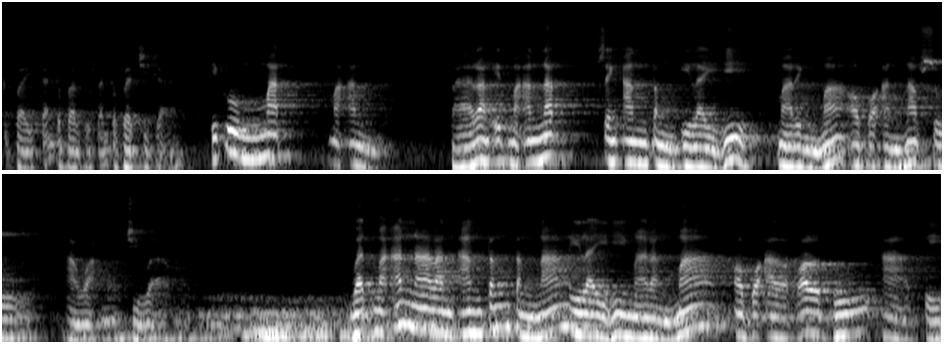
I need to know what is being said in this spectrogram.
kebaikan kebagusan kebajikan iku mat ma'an. Barang itma'annat sing anteng ilaihi maring ma apa an nafsu awakmu jiwa wat ma'anna lan anteng tenang ilaihi marang ma apa al qalbu ati.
